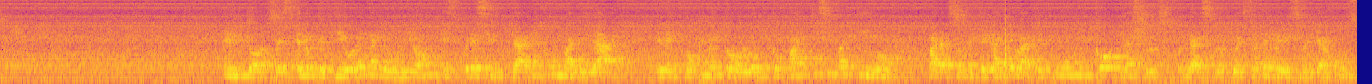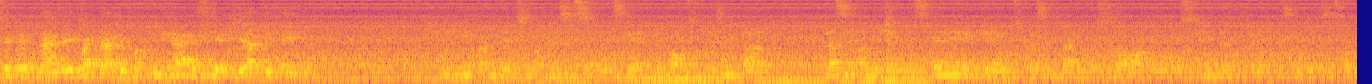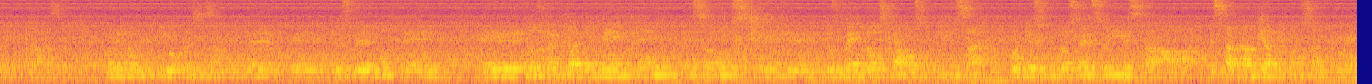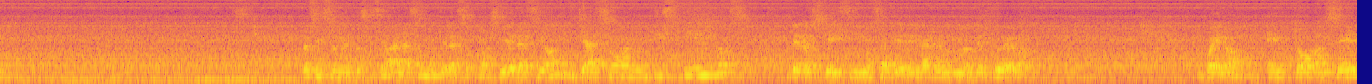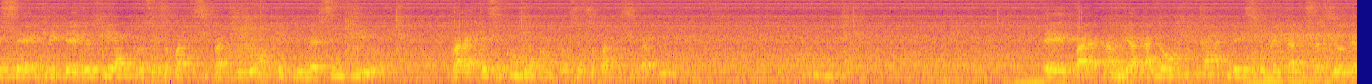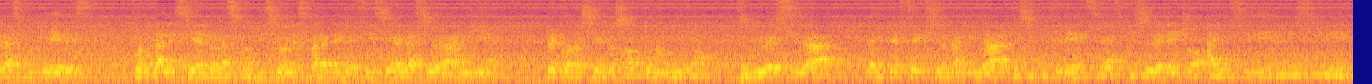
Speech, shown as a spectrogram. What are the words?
Entonces, el objetivo de la reunión es presentar y convalidar el enfoque metodológico participativo para someter al debate público las, las propuestas de revisión y ajuste del Plan de Igualdad de Oportunidades y Equidad de Género y ante eso una precisión que les vamos a presentar las herramientas que queremos presentar en los trabajos en las diferentes audiencias cualificadas con el objetivo precisamente de eh, que ustedes nos den, eh, nos retroalimenten esos eh, los métodos que vamos a utilizar porque es un proceso y está, está cambiando constantemente. Los instrumentos que se van a someter a su consideración ya son distintos de los que hicimos ayer en la reunión de prueba. Bueno, entonces, eh, criterios guía el proceso participativo, el primer sentido. ¿Para qué se convoca un proceso participativo? Eh, para cambiar la lógica de instrumentalización de las mujeres, fortaleciendo las condiciones para el ejercicio de la ciudadanía, reconociendo su autonomía, su diversidad, la interseccionalidad de sus diferencias y su derecho a incidir y decidir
